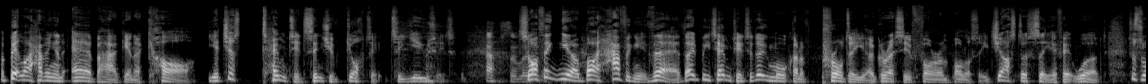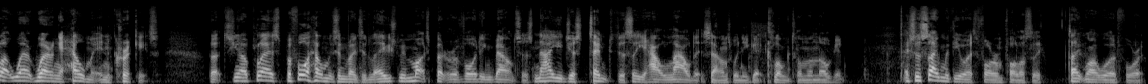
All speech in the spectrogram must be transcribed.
a bit like having an airbag in a car. You're just tempted, since you've got it, to use it. Absolutely. So I think, you know, by having it there, they'd be tempted to do more kind of proddy, aggressive foreign policy just to see if it worked. Just like wear, wearing a helmet in cricket. That, you know, players, before helmets invented, they used to be much better avoiding bouncers. Now you're just tempted to see how loud it sounds when you get clonked on the noggin. It's the same with US foreign policy. Take my word for it.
